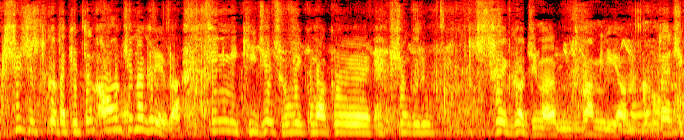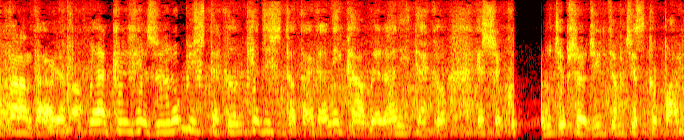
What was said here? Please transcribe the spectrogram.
Krzyczysz tylko takie ten, a on cię nagrywa. Filmik idzie, człowiek ma e, w ciągu trzech godzin ma dwa miliony, no to ja ci gwarantuję, no. Jak wiesz, robisz tego, kiedyś to tak, ani kamer, ani tego. Jeszcze ludzie przechodzili, to by cię skopali.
